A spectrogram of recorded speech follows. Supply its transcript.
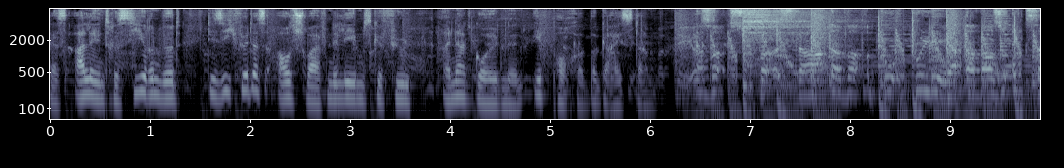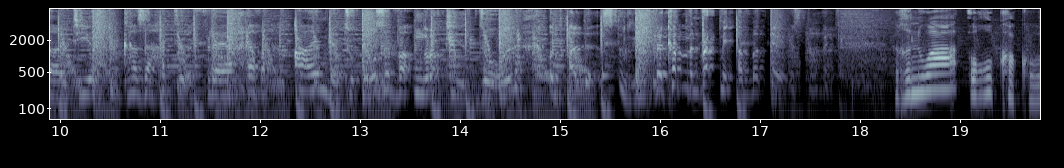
das alle interessieren wird, die sich für das ausschweifende Lebensgefühl einer goldenen Epoche begeistern. Er war Superstar, er war populär, er war so exaltiert, Kasa hatte Flair. Er war ein Virtuose, war ein Rockidol und alles rief, wer kann man Rock me, Amadeus. Renoir Rococo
